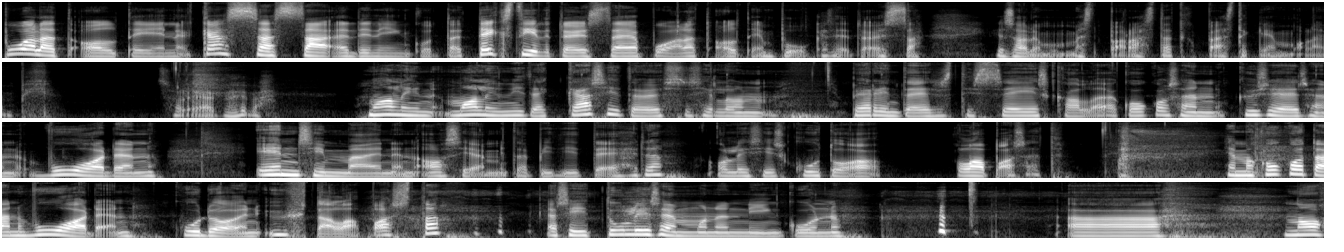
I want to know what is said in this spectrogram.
puolet oltiin kässässä, eli niin kuin, tai tekstiilitöissä ja puolet oltiin puukäsitöissä. Ja se oli mun mielestä parasta, että kun tekemään molempiin. Se oli aika hyvä. Mä olin, mä olin itse käsitöissä silloin perinteisesti seiskalla ja koko sen kyseisen vuoden ensimmäinen asia, mitä piti tehdä, oli siis kutoa lapaset. Ja mä koko tämän vuoden kudoin yhtä lapasta. Ja siitä tuli semmonen niin kuin, äh, no,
